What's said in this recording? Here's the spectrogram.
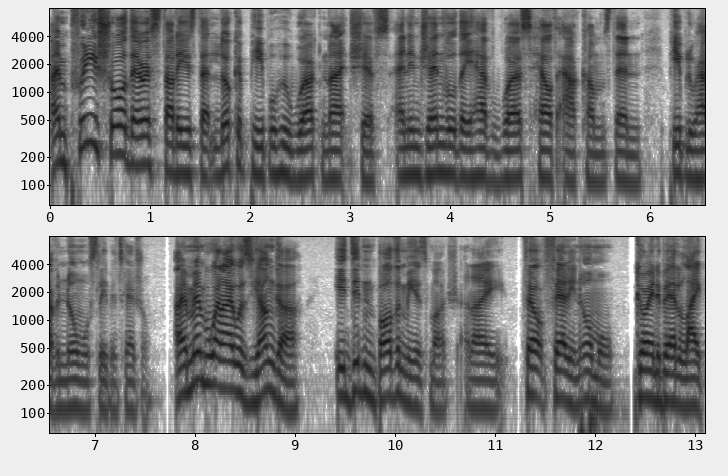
I'm pretty sure there are studies that look at people who work night shifts, and in general, they have worse health outcomes than people who have a normal sleeping schedule. I remember when I was younger, it didn't bother me as much, and I felt fairly normal going to bed at like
